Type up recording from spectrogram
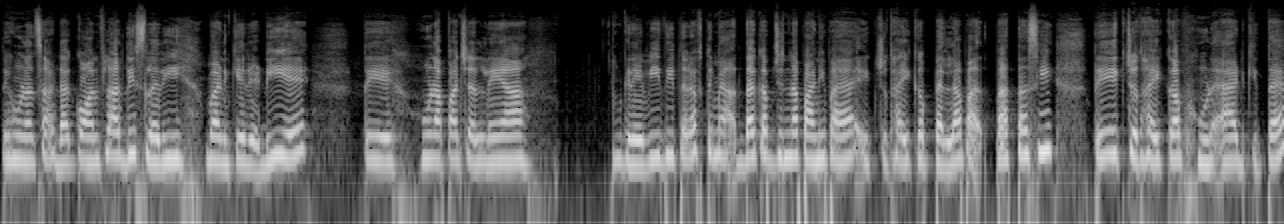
ਤੇ ਹੁਣ ਸਾਡਾ ਕੌਰਨਫਲਾਰ ਦੀ ਸਲਰੀ ਬਣ ਕੇ ਰੈਡੀ ਹੈ ਤੇ ਹੁਣ ਆਪਾਂ ਚੱਲਨੇ ਆ ਗ੍ਰੇਵੀ ਦੀ ਤਰਫ ਤੇ ਮੈਂ ਅੱਧਾ ਕੱਪ ਜਿੰਨਾ ਪਾਣੀ ਪਾਇਆ, ਇੱਕ ਚੌਥਾਈ ਕੱਪ ਪਹਿਲਾਂ ਪਾਤਾ ਸੀ ਤੇ ਇੱਕ ਚੌਥਾਈ ਕੱਪ ਹੁਣ ਐਡ ਕੀਤਾ ਹੈ,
